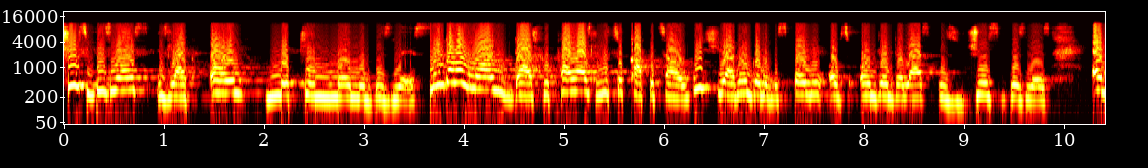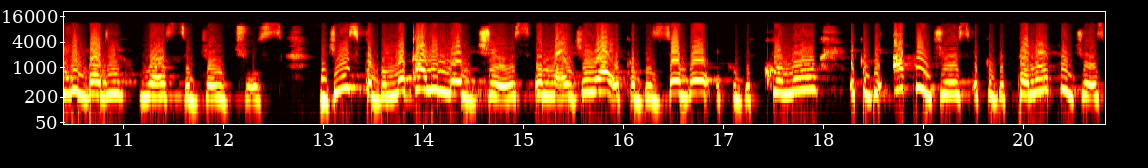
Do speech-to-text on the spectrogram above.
Thrift business is like oil making money business. Another one that requires little capital, which you are not going to be spending up to $100 is juice business. Everybody wants to drink juice. Juice could be locally made juice. In Nigeria, it could be Zobo, it could be Kunu, it could be apple juice, it could be pineapple juice.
